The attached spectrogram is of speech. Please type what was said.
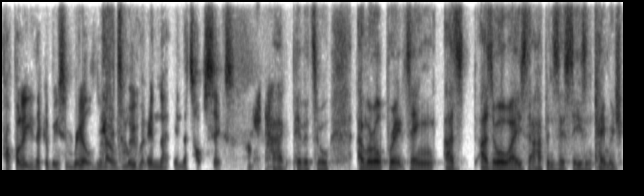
properly. There could be some real, you know, pivotal. movement in the in the top six. Hashtag pivotal, and we're all predicting as as always that happens this season. Cambridge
